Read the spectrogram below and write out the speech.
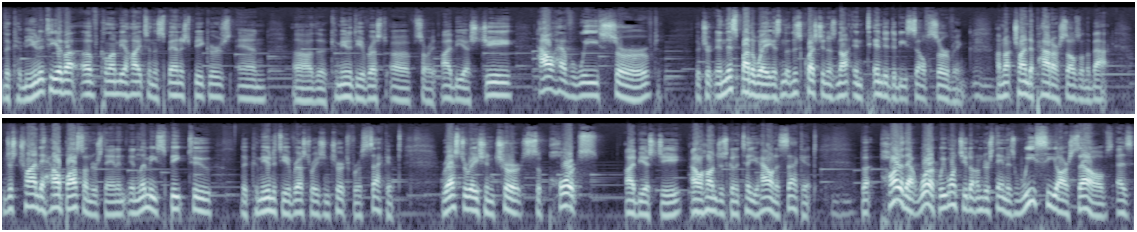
the community of, of Columbia Heights and the Spanish speakers and uh, the community of rest, uh, sorry IBSG. How have we served the church? And this, by the way, is this question is not intended to be self-serving. I'm not trying to pat ourselves on the back. I'm just trying to help us understand. And, and let me speak to the community of Restoration Church for a second. Restoration Church supports IBSG. Alejandro's going to tell you how in a 2nd But part of that work we want you to understand is we see ourselves as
